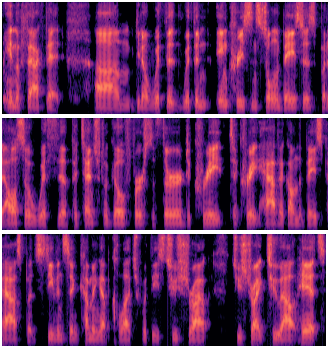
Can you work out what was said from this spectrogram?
in the fact that um, you know with the with an increase in stolen bases, but also with the potential to go first to third to create to create havoc on the base pass. But Stephenson coming up clutch with these two strike two strike two out hits.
